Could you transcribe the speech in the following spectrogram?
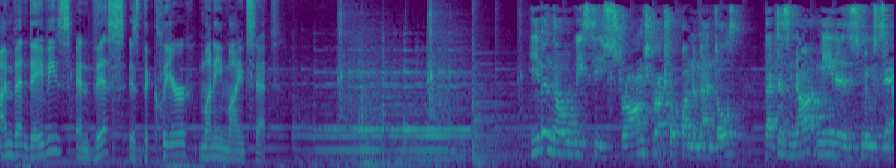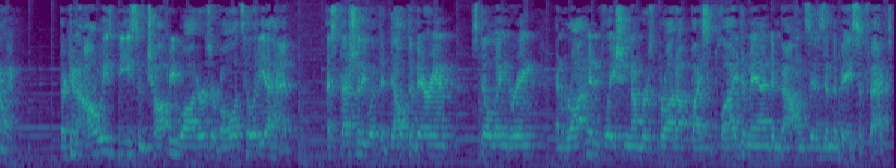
I'm Ben Davies, and this is the Clear Money Mindset. Even though we see strong structural fundamentals, that does not mean it is smooth sailing. There can always be some choppy waters or volatility ahead, especially with the Delta variant still lingering and rotten inflation numbers brought up by supply demand imbalances and the base effect.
